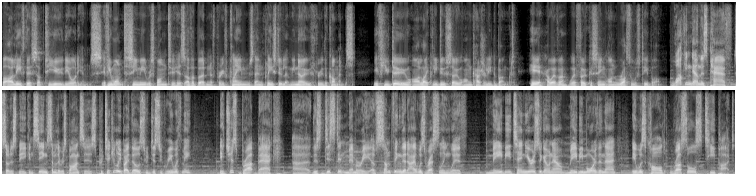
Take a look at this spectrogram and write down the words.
but I'll leave this up to you, the audience. If you want to see me respond to his other burden of proof claims, then please do let me know through the comments. If you do, I'll likely do so on Casually Debunked. Here, however, we're focusing on Russell's teapot. Walking down this path, so to speak, and seeing some of the responses, particularly by those who disagree with me, it just brought back uh, this distant memory of something that I was wrestling with maybe 10 years ago now, maybe more than that. It was called Russell's Teapot.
